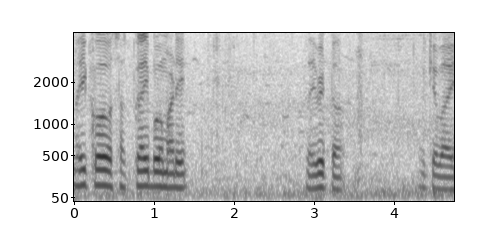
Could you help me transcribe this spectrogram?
ಲೈಕು ಸಬ್ಸ್ಕ್ರೈಬು ಮಾಡಿ. ದಯವಿಟ್ಟು. ಓಕೆ ಬಾಯ್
